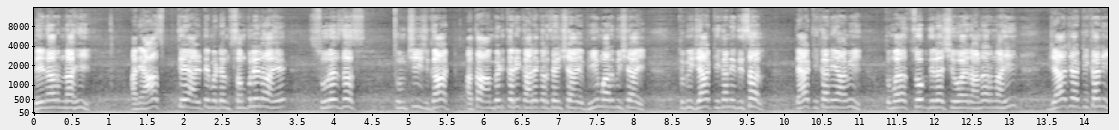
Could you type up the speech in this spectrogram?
देणार नाही. आणि आज ते अल्टिमेटम संपलेलं आहे. सुरेश दस तुमची गाठ आता आंबेडकरी कार्यकर्त्यांशी आहे भीम आर्मीशी आहे. तुम्ही ज्या ठिकाणी दिसाल त्या ठिकाणी आम्ही तुम्हाला चोप दिल्याशिवाय राहणार नाही. ज्या ज्या ठिकाणी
